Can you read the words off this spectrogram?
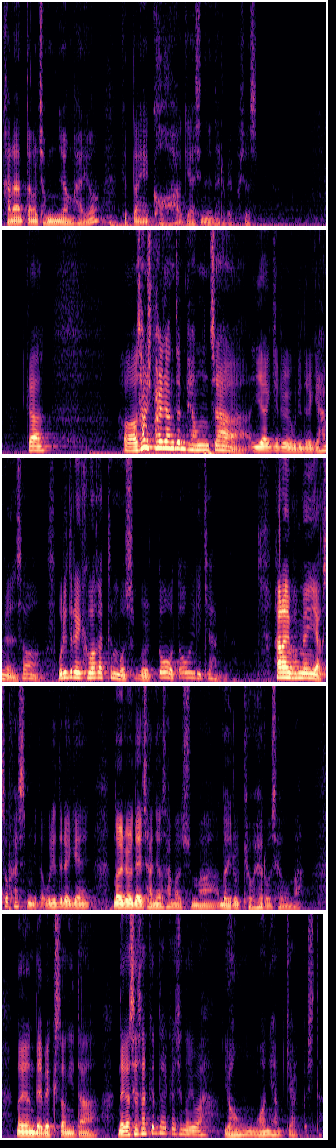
가나안 땅을 점령하여 그 땅에 거하게 하신 은혜를 베푸셨습니다. 그러니까 38년 어, 된 병자 이야기를 우리들에게 하면서 우리들에게 그와 같은 모습을 또 떠올리게 합니다. 하나님 분명히 약속하십니다. 우리들에게 너희를 내 자녀 삼아 주마, 너희를 교회로 세우마. 너희는 내 백성이다. 내가 세상 끝날까지 너희와 영원히 함께 할 것이다.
